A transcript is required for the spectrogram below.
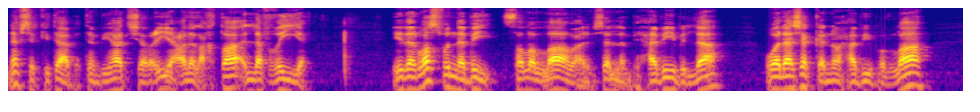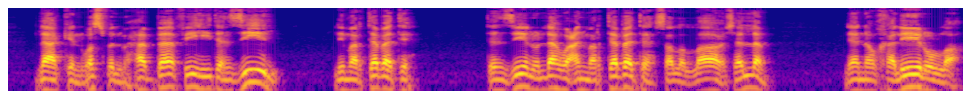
نفس الكتاب التنبيهات الشرعية على الأخطاء اللفظية. إذا وصف النبي صلى الله عليه وسلم بحبيب الله ولا شك أنه حبيب الله لكن وصف المحبة فيه تنزيل لمرتبته تنزيل له عن مرتبته صلى الله عليه وسلم لأنه خليل الله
